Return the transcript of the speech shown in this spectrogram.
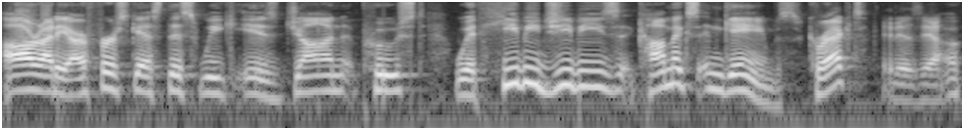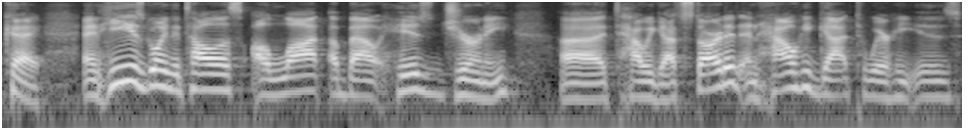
Alrighty, our first guest this week is Jon Pust with Heebie Jeebies Comix and Games, correct? It is, yeah. Okay, and he is going to tell us a lot about his journey, uh, how he got started, and how he got to where he is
